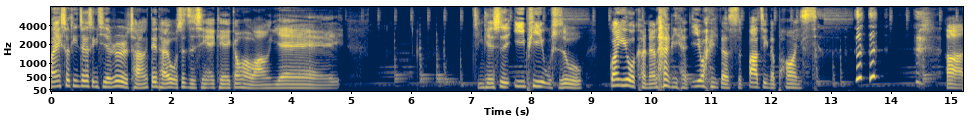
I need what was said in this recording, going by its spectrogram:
欢迎收听这个星期的日常电台，我是子晴，A.K.A. 钢化王，耶！今天是 EP 五十五，关于我可能让你很意外的十八禁的 points。啊，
